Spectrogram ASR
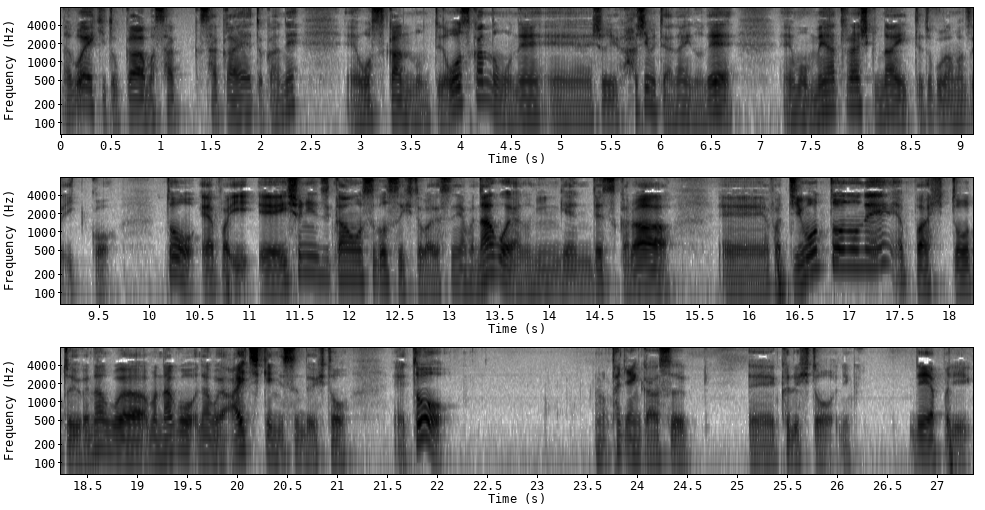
名古屋駅とか、まあ、栄とかね、えー、大須観音って、大須観音もね、えー、正直初めてはないので、えー、もう目新しくないってとこがまず1個。と、やっぱり、えー、一緒に時間を過ごす人がですね、やっぱ名古屋の人間ですから、えー、やっぱ地元のね、やっぱ人というか、名古屋、まあ、名古名古屋、愛知県に住んでる人、えー、と、他県からする、えー、来る人に、で、やっぱり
